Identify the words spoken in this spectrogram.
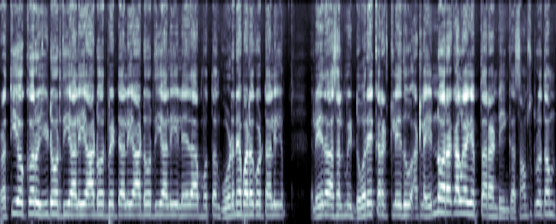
ప్రతి ఒక్కరు ఈ డోర్ తీయాలి ఆ డోర్ పెట్టాలి ఆ డోర్ తీయాలి లేదా మొత్తం గోడనే పడగొట్టాలి లేదా అసలు మీ డోరే కరెక్ట్ లేదు అట్లా ఎన్నో రకాలుగా చెప్తారండి. ఇంకా సంస్కృతం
